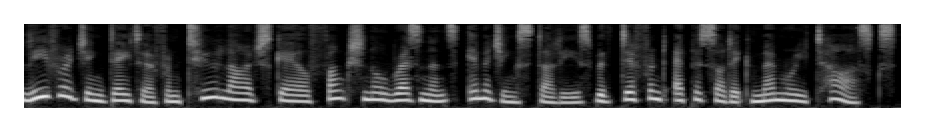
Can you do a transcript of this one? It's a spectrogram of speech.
Leveraging data from two large scale functional resonance imaging studies with different episodic memory tasks,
